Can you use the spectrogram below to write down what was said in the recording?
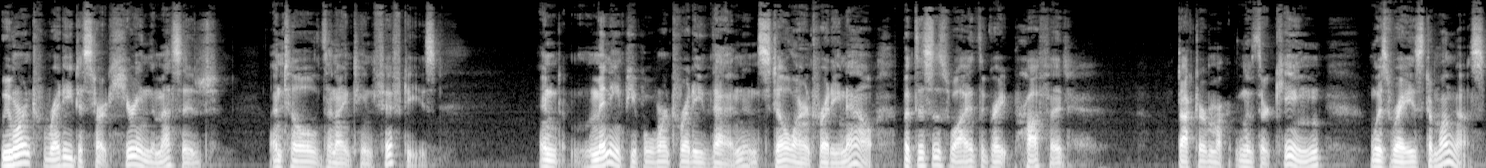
We weren't ready to start hearing the message until the 1950s. And many people weren't ready then and still aren't ready now. But this is why the great prophet, Dr. Martin Luther King, was raised among us.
